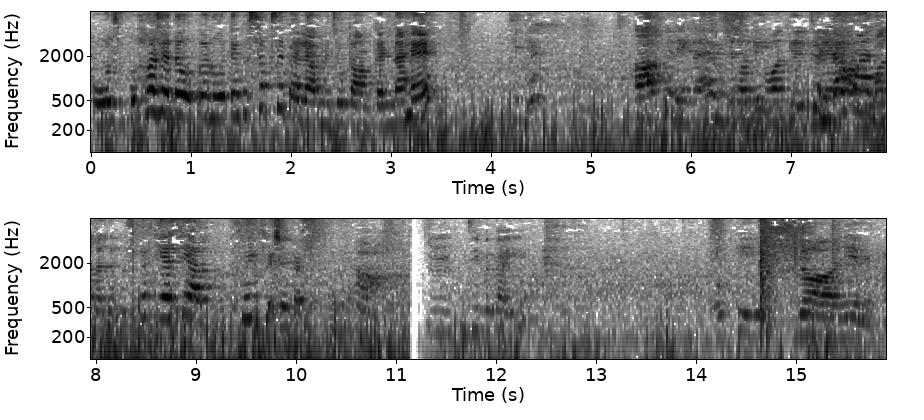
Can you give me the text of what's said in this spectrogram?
पोर्स बहुत ज़्यादा ओपन होते हैं तो सबसे पहले आपने जो काम करना है ठीक है? आपने लेना है बहुत गर्मी है ठंडा पानी। बहुत ज़्यादा पसीना। तो कैसे आप क्विक फेशियल कर सकते हैं? हाँ। जी बताइए। ओके ये देखो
